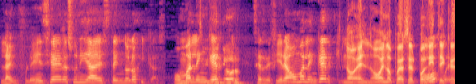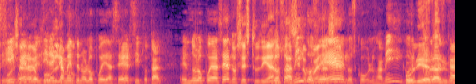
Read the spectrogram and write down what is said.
La influencia de las unidades tecnológicas. Omar señor. se refiere a Omar Lenguerque. No, él no, él no puede hacer política, Oh, pues es sí, funcionario bueno, él público. directamente no lo puede hacer, sí, total. Él no lo puede hacer. Los estudiantes Los sí lo amigos pueden de hacer. él, los, amigos, Un liderazgo, a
